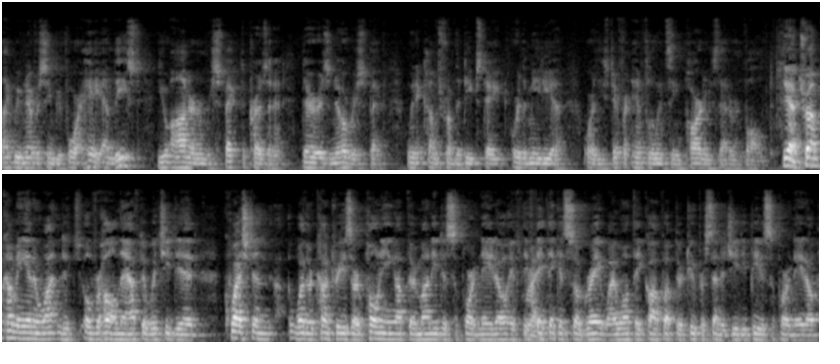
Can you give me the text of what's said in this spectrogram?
like we've never seen before. Hey, at least you honor and respect the president. There is no respect when it comes from the deep state or the media or these different influencing parties that are involved. Yeah, Trump coming in and wanting to overhaul NAFTA, which he did question whether countries are ponying up their money to support NATO. If, if right. they think it's so great, why won't they cough up their 2% of GDP to support NATO?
